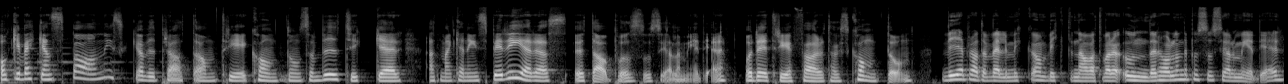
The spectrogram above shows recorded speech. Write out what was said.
Och i veckans spaning ska vi prata om tre konton som vi tycker att man kan inspireras utav på sociala medier. Och det är tre företagskonton. Vi har pratat väldigt mycket om vikten av att vara underhållande på sociala medier.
